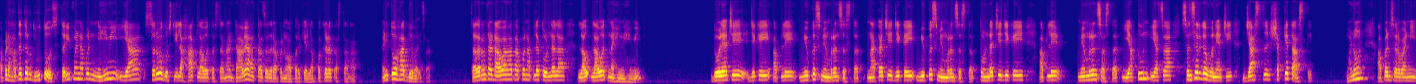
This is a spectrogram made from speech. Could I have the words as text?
आपण हात तर धुतोच तरी पण आपण नेहमी या सर्व गोष्टीला हात लावत असताना डाव्या हाताचा जर आपण वापर केला पकडत असताना आणि तो हात घेवायचा. साधारणतः डावा हात आपण आपल्या तोंडाला लाव लावत नाही नेहमी. डोळ्याचे जे काही आपले म्युकस मेम्ब्रन्स असतात नाकाचे जे काही म्युकस मेम्ब्रन्स असतात तोंडाचे जे काही आपले मेमरन्स असतात. यातून याचा संसर्ग होण्याची जास्त शक्यता असते. म्हणून आपण सर्वांनी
